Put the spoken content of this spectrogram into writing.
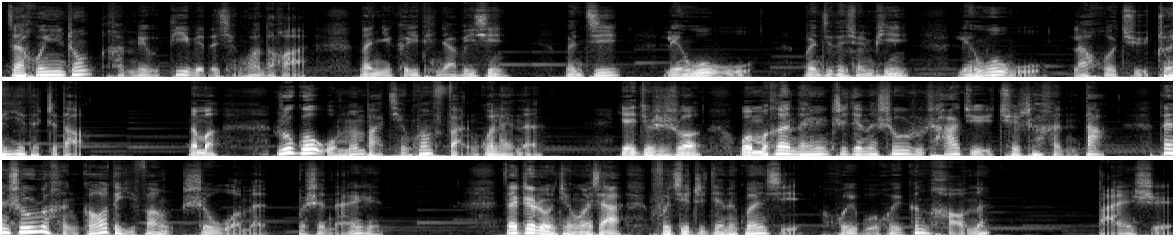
在婚姻中很没有地位的情况的话，那你可以添加微信文姬零五五，文姬的全拼零五五来获取专业的指导。那么，如果我们把情况反过来呢？也就是说，我们和男人之间的收入差距确实很大，但收入很高的一方是我们，不是男人。在这种情况下，夫妻之间的关系会不会更好呢？答案是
